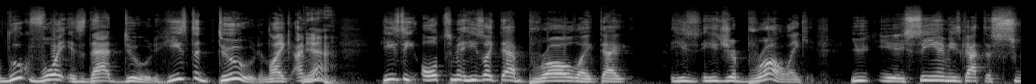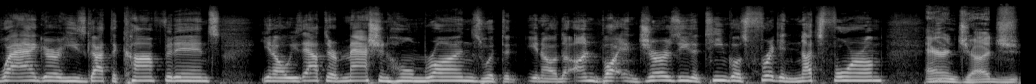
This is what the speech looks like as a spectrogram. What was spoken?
Luke Voit is that dude. He's the dude. Like I mean, Yeah. he's the ultimate. He's like that bro. Like that. He's he's your bro. Like you you see him. He's got the swagger. He's got the confidence. You know, he's out there mashing home runs with the you know the unbuttoned jersey. The team goes friggin' nuts for him. Aaron Judge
